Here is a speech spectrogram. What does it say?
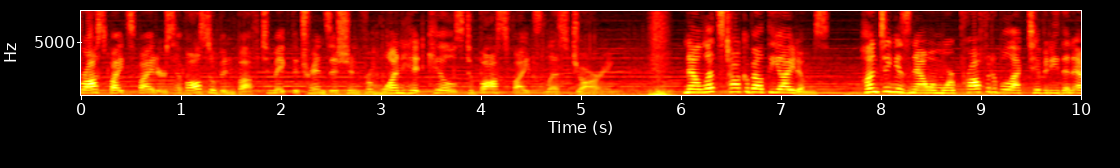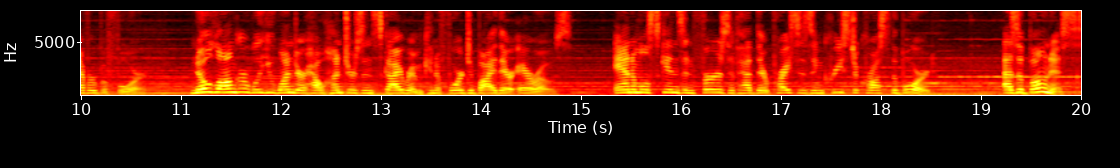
Frostbite spiders have also been buffed to make the transition from one-hit kills to boss fights less jarring. Now let's talk about the items. Hunting is now a more profitable activity than ever before. No longer will you wonder how hunters in Skyrim can afford to buy their arrows. Animal skins and furs have had their prices increased across the board. As a bonus,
